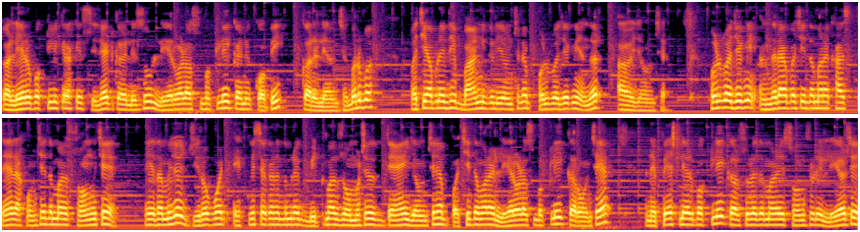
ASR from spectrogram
તો આ લેયર ઉપર ક્લિક રાખી સિલેક્ટ કરી લઈશું. લેયરવાળા ઓપ્શન પર ક્લિક કરીને કોપી કરી લેવાનું છે, બરાબર? પછી આપણે અહીંથી બહાર નીકળી જવાનું છે અને ફૂલ પ્રોજેક્ટની અંદર આવી જવાનું છે. ફૂલ પ્રોજેક્ટની અંદર આવ્યા પછી તમારે ખાસ ધ્યાન રાખવાનું છે, તમારું સોંગ છે એ તમે જો ઝીરો પોઈન્ટ એકવીસ સેકન્ડ તમને એક બીટમાર્ક જોવા મળશે, તો ત્યાં જવું છે ને, પછી તમારે લેયરવાળા ઉપર ક્લિક કરવાનું છે અને પેસ્ટ લેયર પર ક્લિક કરશો એટલે તમારી સોંગ સુધી લેયર છે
